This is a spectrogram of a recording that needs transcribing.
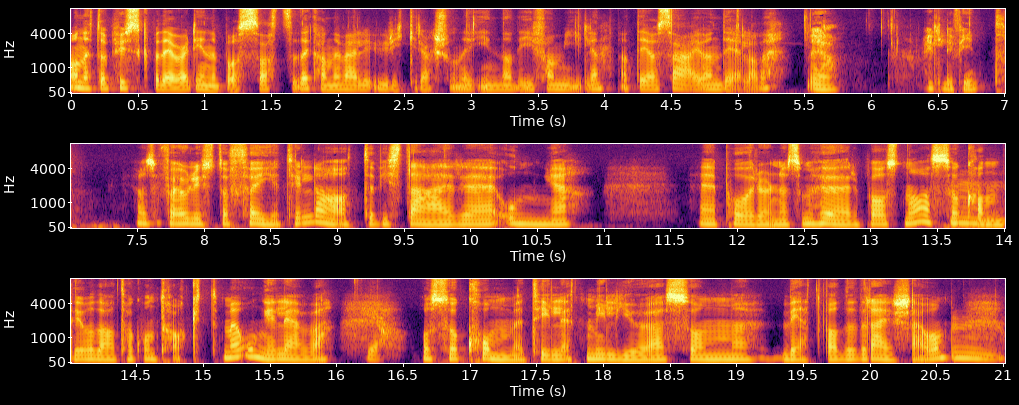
og nettopp huske på det vi har vært inne på også, at det kan jo være ulike reaksjoner innad i familien. At det også er jo en del av det. Ja, veldig fint. Ja, så får jeg jo lyst til å føye til da, at hvis det er eh, unge eh, pårørende som hører på oss nå, så kan de jo da ta kontakt med Unge Leve. Ja. Og så komme til et miljø som vet hva det dreier seg om, Mm.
